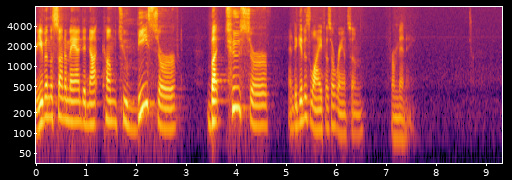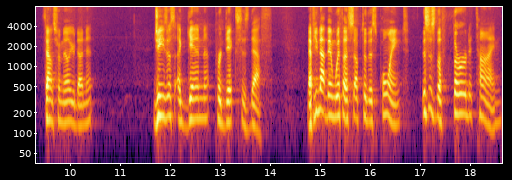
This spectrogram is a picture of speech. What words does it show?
For even the Son of Man did not come to be served, but to serve and to give his life as a ransom for many. Sounds familiar, doesn't it? Jesus again predicts his death. Now, if you've not been with us up to this point, this is the third time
